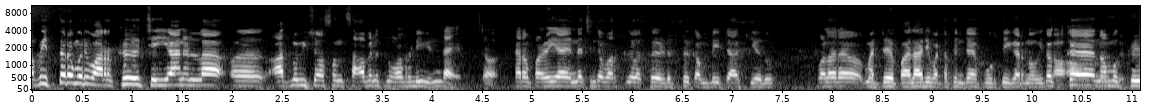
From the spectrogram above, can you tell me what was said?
അപ്പോൾ ഇത്തരം ഒരു വർക്ക് ചെയ്യാനുള്ള ആത്മവിശ്വാസം സ്ഥാപനത്തിൽ ഓൾറെഡി ഉണ്ടായിരുന്നു. കാരണം പഴയ എൻ എച്ചിന്റെ വർക്കുകളൊക്കെ എടുത്ത് കംപ്ലീറ്റ് ആക്കിയതും വളരെ മറ്റ് പാലാരി വട്ടത്തിന്റെ പൂർത്തീകരണവും ഇതൊക്കെ നമുക്ക്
